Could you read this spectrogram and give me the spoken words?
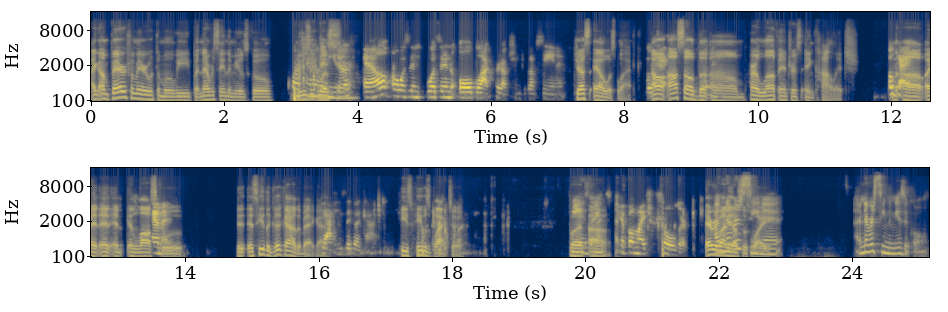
like I'm very familiar with the movie, but never seen the musical. Question: Music Was was- it just Elle or was it was it an all black production? Because I've seen it. Just Elle was black. Okay. Oh, also the um her love interest in college. Okay. Uh, and in, in, in law Emmett. school. I- Is he the good guy or the bad guy? yeah, he's the good guy. He's he was black too. He But is uh, a chip on my shoulder. Everybody else was seen white. it. I've never seen the musical.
